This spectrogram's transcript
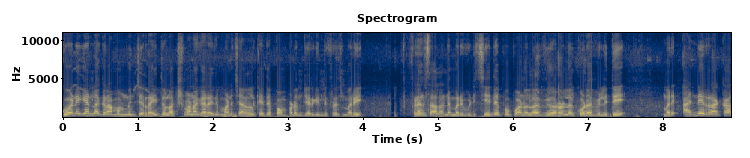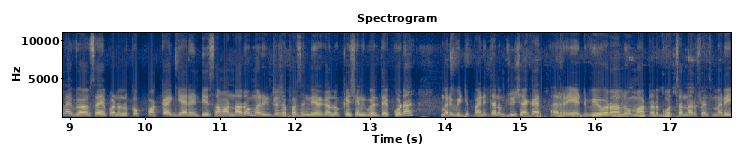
గోనెగెండ్ల గ్రామం నుంచి రైతు లక్ష్మణ గారు అయితే మన ఛానల్కి అయితే పంపడం జరిగింది ఫ్రెండ్స్. మరి ఫ్రెండ్స్ అలానే మరి వీటి సేదెప్పు పనుల వివరాలకు కూడా వెళితే మరి అన్ని రకాల వ్యవసాయ పనులకు పక్కా గ్యారంటీ ఇస్తామన్నారు. మరి ఇంట్రెస్ట్ పర్సన్ నేరుగా లొకేషన్కి వెళ్తే కూడా మరి వీటి పనితనం చూశాక రేట్ వివరాలు మాట్లాడుకోవచ్చు అన్నారు ఫ్రెండ్స్. మరి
